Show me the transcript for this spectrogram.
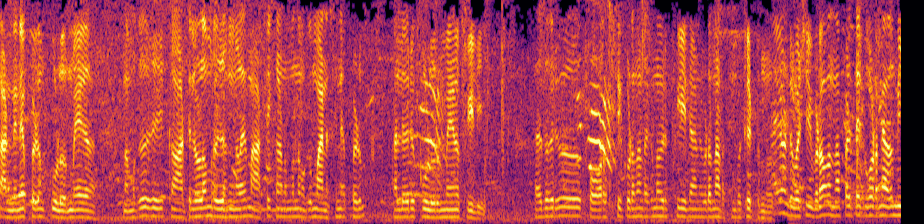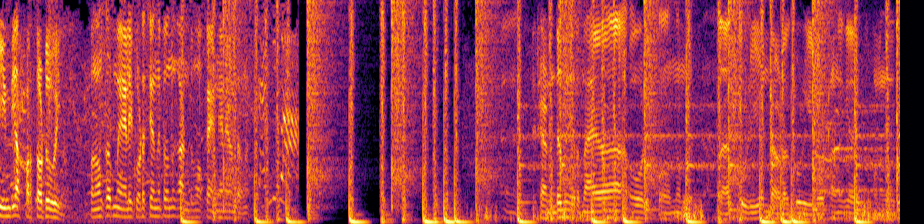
കണ്ണിനെപ്പോഴും കുളിർമയാണ് കുളിർമയ നമുക്ക് ഈ കാട്ടിലുള്ള മൃഗങ്ങളെ നാട്ടിൽ കാണുമ്പോൾ നമുക്ക് മനസ്സിനെപ്പോഴും നല്ലൊരു കുളിർമയാണ് ഫീൽ ചെയ്യും. അതായത് ഒരു ഫോറസ്റ്റിൽ കൂടെ നടക്കുന്ന ഒരു ഫീലാണ് ഇവിടെ നടക്കുമ്പോൾ കിട്ടുന്നത്. അതുകൊണ്ട് പക്ഷേ ഇവിടെ വന്നപ്പോഴത്തേക്ക് ഉടനെ അത് നീന്തി അപ്പുറത്തോട്ട് പോയി. അപ്പോൾ നമുക്ക് മേളിൽ കൂടെ ചെന്നിട്ടൊന്ന് കണ്ടു നോക്കാം എങ്ങനെയുണ്ടെന്ന്. രണ്ട് നീർനായ ഓടിപ്പോകുന്നുണ്ട് അത് ആ കുഴിയുണ്ട്. അവിടെ കുഴിയിലോട്ടാണ് കയറി പോണത്.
